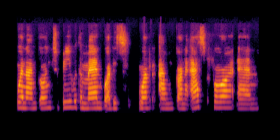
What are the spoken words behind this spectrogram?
when i'm going to be with a man what is what i'm going to ask for and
